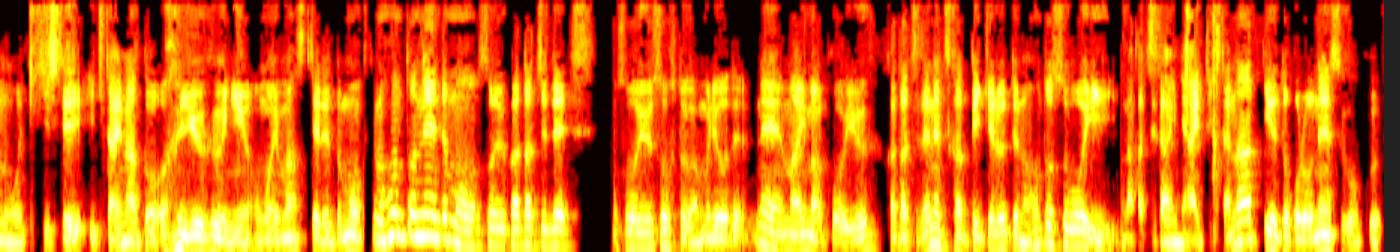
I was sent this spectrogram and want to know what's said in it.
の、お聞きしていきたいなと いうふうに思いますけれども、でも本当ね、でもそういう形で、そういうソフトが無料でね、まあ今こういう形でね、使っていけるっていうのは本当すごい、なんか時代に入ってきたなっていうところをね、すごく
